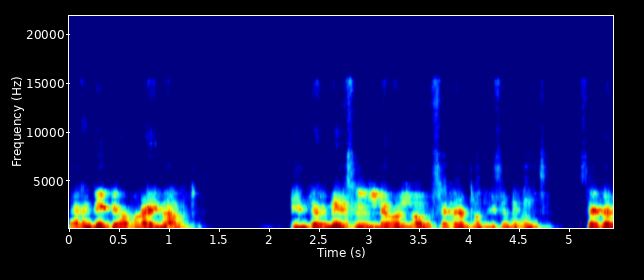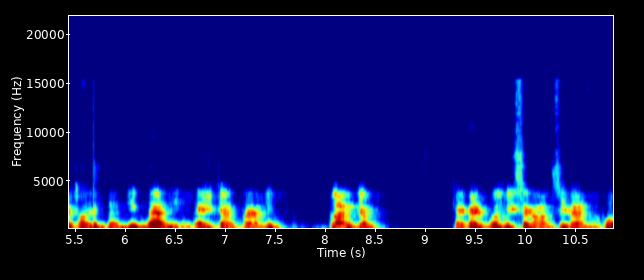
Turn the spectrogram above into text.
handicapped అయినా ఇంటర్నేషనల్ లెవెల్లో second position second position running కానీ హై జంప్ కానీ లాంగ్ జంప్ సెకండ్ పొజిషన్ వచ్చినందుకు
